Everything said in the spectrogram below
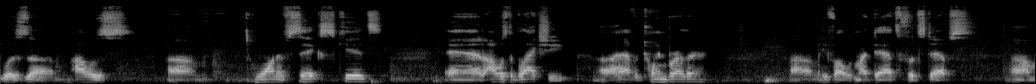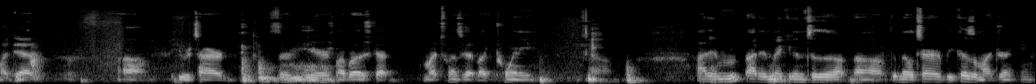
was um, I was um, one of six kids, and I was the black sheep. Uh, I have a twin brother. Um, he followed my dad's footsteps. Uh, my dad, um, he retired 30 years. My brother's got, my twins got like 20. Um, I didn't, I didn't make it into the uh, the military because of my drinking.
